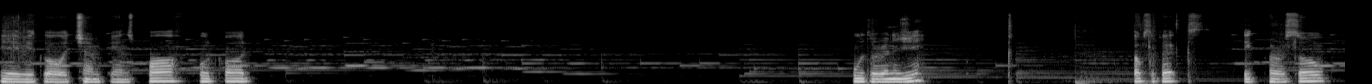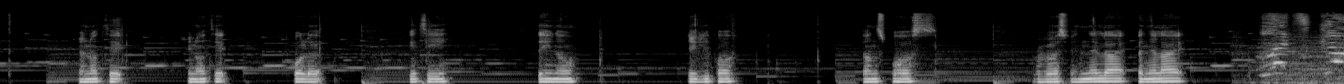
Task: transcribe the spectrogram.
Here we go, Champion's Path, code card. Water Energy. Toxapex, Big Parasol, Genotic, Genotic, Bullet, Kitty, Dino, Jigglypuff, Dunsparce, Reverse Vanilla, Vanilla. Let's go!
